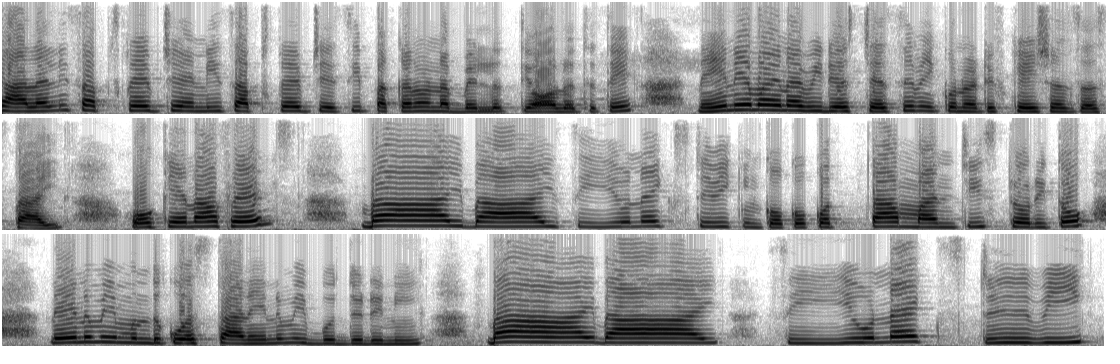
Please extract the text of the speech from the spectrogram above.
ఛానల్ని సబ్స్క్రైబ్ చేయండి. సబ్స్క్రైబ్ చేసి పక్కన ఉన్న బెల్ ఆల్ ఒత్తితే నేనేమైనా వీడియోస్ చేస్తే మీకు నోటిఫికేషన్స్ వస్తాయి. ఓకేనా friends bye bye see you next week ఇంకొక కొత్త మంచి స్టోరీతో నేను మీ ముందుకు వస్తాను నేను మీ బుద్ధుడిని. Bye bye see you next week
